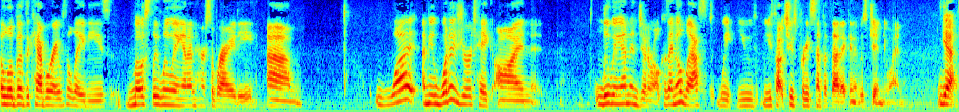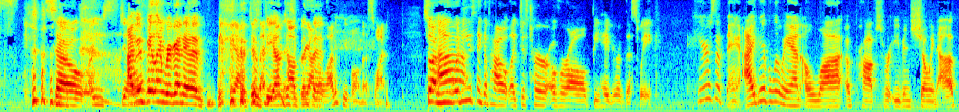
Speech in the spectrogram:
a little bit of the cabaret with the ladies, mostly Luann and her sobriety. Um, what I mean, what is your take on Luann in general? Because I know last week you you thought she was pretty sympathetic and it was genuine. Yes. so are you still? I have a feeling we're gonna yeah just be on disagree on a lot of people on this one. So I mean, uh, what do you think of how like just her overall behavior this week? Here's the thing. I give Luann a lot of props for even showing up.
